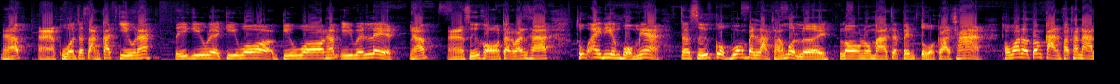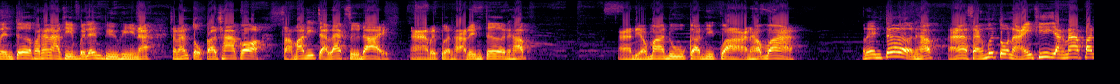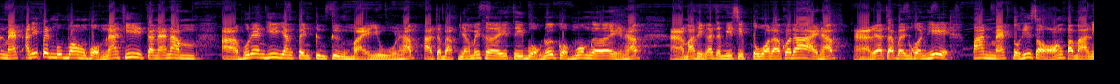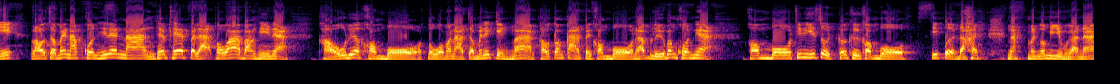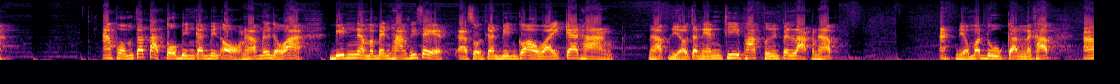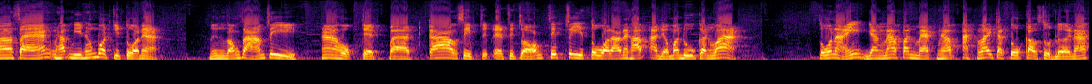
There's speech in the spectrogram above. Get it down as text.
นะครับอ่าควรจะสั่งกัดกิลนะ ตีกิลเลยกิลวอกิลวอนะครับอีเวนต์เลดนะครับอ่าซื้อของจากร้านค้า ทุกไอเดียของผมเนี่ยจะซื้อกบว่องเป็นหลักทั้งหมดเลยลองลงมาจะเป็นตั๋วกาชา เพราะว่าเราต้องการพัฒนาเรนเจอร์พัฒนาทีมไปเล่น PVP นะ ฉะนั้นตั๋วกาชาก็สามารถที่จะแลกซื้อได้อ่าไปเปิดหาเรนเจอร์นะครับอ่าเดี๋ยวมาดูกันดีกว่านะครับว่า เรนเจอร์นะครับอ่าแสงมืดตัวไหนที่ยังหน้าปั้นแม็ก อันนี้เป็นมุมมองของผมนะ ที่จะแนะนำอ่าผู้เล่นที่ยังเป็นกึ่งกึ่งใหม่อยู่นะครับ อาจจะแบบยังไม่เคยตีบวกด้วยกบม่วงเลยนะครับอ่ามาถึงอาจจะมี 10 ตัวแล้วก็ได้นะครับอ่าหรืออาจจะเป็นคนที่ปั้นแม็กตัวที่ 2 ประมาณนี้ เราจะไม่นับคนที่เล่นนานเทพๆไปแล้ว เพราะว่าบางทีเนี่ยเขาเลือกคอมโบตัวมันอาจจะไม่ได้เก่งมาก เขาต้องการไปคอมโบนะครับหรือบางคนเนี่ยคอมโบที่ดีที่สุดก็คือคอมโบ ที่เปิดได้นะมันก็มีอยู่เหมือนกันนะอะผมจะตัดตัวบินการบินออกนะครับ เนื่องจากว่าบินเนี่ยมันเป็นทางพิเศษอะส่วนการบินก็เอาไว้แก้ทางนะครับ เดี๋ยวจะเน้นที่ภาคพื้นเป็นหลักนะครับอะเดี๋ยวมาดูกันนะครับอ่าแสงนะครับมีทั้งหมดกี่ตัวเนี่ยหนึ่งสองสามสี่ห้าหกเจ็ดแปดเก้าสิบสิบเอ็ดสิบสองสิบสี่ตัวแล้วนะครับอะเดี๋ยวมาดูกันว่า ตัวไหนยังหน้าปั้นแม็กนะครับอะไล่จากตัวเก่าสุดเลยนะ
